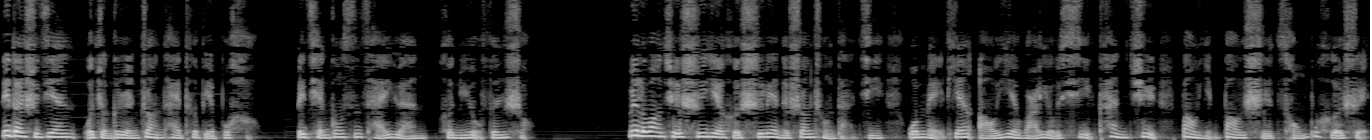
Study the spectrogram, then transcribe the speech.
那段时间，我整个人状态特别不好，被前公司裁员和女友分手。为了忘却失业和失恋的双重打击，我每天熬夜玩游戏、看剧、暴饮暴食，从不喝水，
